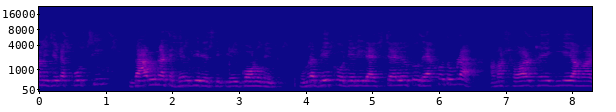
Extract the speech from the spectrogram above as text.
আমি যেটা করছি, দারুণ একটা হেলদি রেসিপি এই গরমে। তোমরা দেখো ডেলি লাইফস্টাইলেও তো দেখো তোমরা, আমার শর্ট হয়ে গিয়ে আমার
